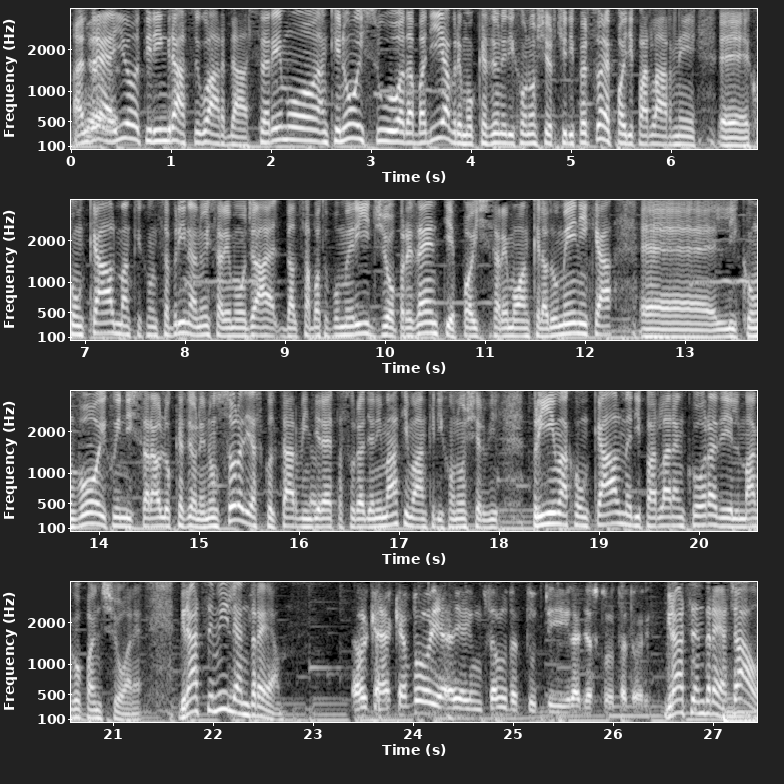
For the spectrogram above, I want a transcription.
Andrea, io ti ringrazio. Guarda, saremo anche noi su ad Abadia, avremo occasione di conoscerci di persona e poi di parlarne eh, con calma anche con Sabrina. Noi saremo già dal sabato pomeriggio presenti e poi ci saremo anche la domenica eh, lì con voi. Quindi ci sarà l'occasione non solo di ascoltarvi in diretta su Radio Animati, ma anche di conoscervi prima con calma e di parlare ancora del Mago Pancione. Grazie mille, Andrea. Ok, anche a voi e un saluto a tutti i radioascoltatori. Grazie Andrea, ciao.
